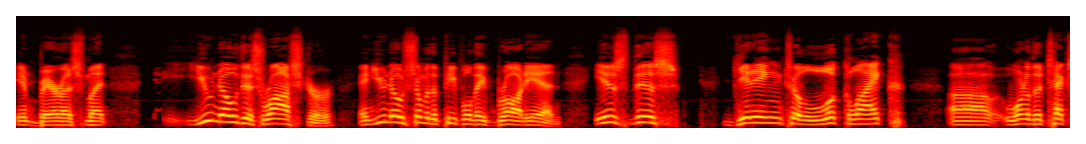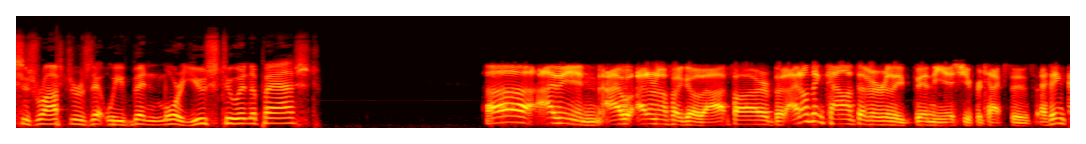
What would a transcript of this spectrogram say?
embarrassment. You know this roster, and you know some of the people they've brought in. Is this getting to look like uh, one of the Texas rosters that we've been more used to in the past? Uh, I mean, I, I don't know if I'd go that far, but I don't think talent's ever really been the issue for Texas. I think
